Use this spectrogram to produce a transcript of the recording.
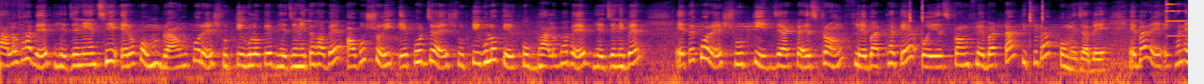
ভালোভাবে ভেজে নিয়েছি। এরকম ব্রাউন করে শুটকিগুলোকে ভেজে নিতে হবে। অবশ্যই এ পর্যায়ে শুটকিগুলোকে খুব ভালোভাবে ভেজে নেবেন। এতে করে শুটকির যে একটা স্ট্রং ফ্লেভার থাকে, ওই স্ট্রং ফ্লেভারটা কিছুটা কমে যাবে। এবারে এখানে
